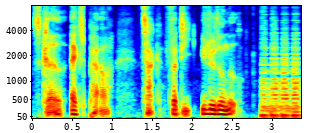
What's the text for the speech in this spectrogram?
skrevet af eksperter. Tak fordi I lyttede med.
